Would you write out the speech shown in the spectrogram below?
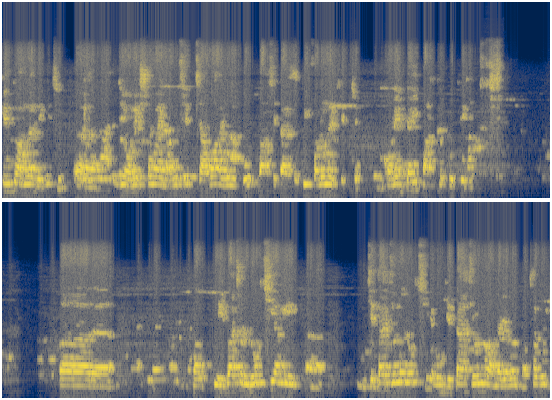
কিন্তু আমরা দেখেছি যে অনেক সময় মানুষের চাওয়া এবং ভোট পাচ্ছে তার প্রতিফলনের ক্ষেত্রে অনেকটাই পার্থক্য থেকে আর নির্বাচন লড়ছি আমি জেতার জন্য লড়ছি এবং জেতার জন্য আমরা যেমন কথা বলি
